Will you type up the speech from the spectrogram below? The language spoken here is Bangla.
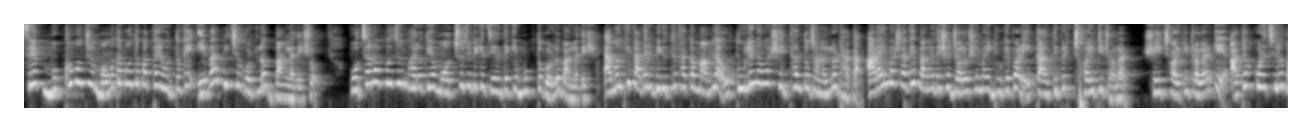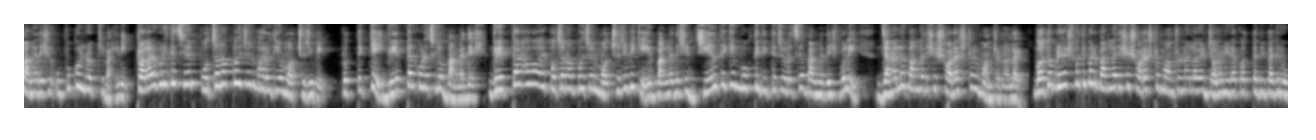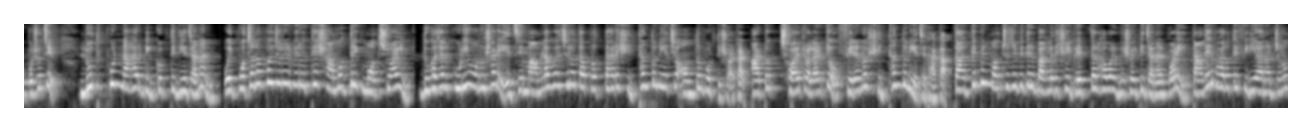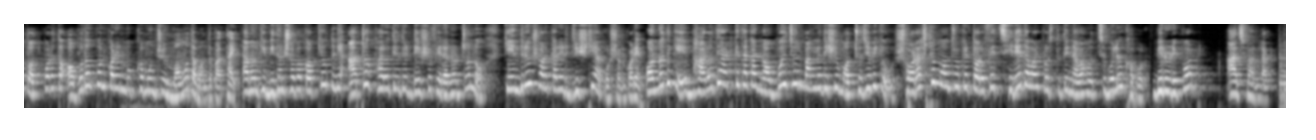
স্রেফ মুখ্যমন্ত্রী মমতা বন্দ্যোপাধ্যায়ের উদ্যোগে এবার পিছু হটল বাংলাদেশও। পঁচানব্বই জন ভারতীয় মৎস্যজীবীকে জেল থেকে মুক্ত করল বাংলাদেশ। এমনকি তাদের বিরুদ্ধে থাকা মামলাও তুলে নেওয়ার সিদ্ধান্ত জানালো ঢাকা। আড়াই মাস আগে বাংলাদেশের জলসীমায় ঢুকে পড়ে কাকদ্বীপের ছয়টি ট্রলার। সেই ছয়টি ট্রলারকে আটক করেছিল বাংলাদেশের উপকূলরক্ষী বাহিনী। ট্রলারগুলিতে ছিলেন পঁচানব্বই জন ভারতীয় মৎস্যজীবী। প্রত্যেককেই গ্রেপ্তার করেছিল বাংলাদেশ। গ্রেপ্তার হওয়া ওই পঁচানব্বই জন মৎস্যজীবীকে বাংলাদেশের জেল থেকে মুক্তি দিতে চলেছে বাংলাদেশ বলেই জানালো বাংলাদেশের স্বরাষ্ট্র মন্ত্রণালয়। গত বৃহস্পতিবার বাংলাদেশের স্বরাষ্ট্র মন্ত্রণালয়ের জননিরাপত্তা বিভাগের উপসচিব লুৎফুর নাহার বিজ্ঞপ্তি দিয়ে জানান, ওই পঁচানব্বই জনের বিরুদ্ধে সামুদ্রিক মৎস্য আইন দু কুড়ি অনুসারে যে মামলা হয়েছিল তা প্রত্যাহারের সিদ্ধান্ত নিয়েছে অন্তর্বর্তী সরকার। আটক ছয় ট্রলারকেও ফেরানোর সিদ্ধান্ত নিয়েছে ঢাকা। কাকদ্বীপের মৎস্যজীবীদের বাংলাদেশে গ্রেপ্তার হওয়ার বিষয়টি জানার পরেই তাদের ভারতে ফিরিয়ে আনার জন্য তৎপরতা অবলম্বন করেন মুখ্যমন্ত্রী মমতা বন্দ্যোপাধ্যায়। এমনকি বিধানসভা কক্ষেও তিনি আটক ভারতীয়দের দেশে ফেরানোর জন্য কেন্দ্রীয় সরকারের দৃষ্টি আকর্ষণ করেন। অন্যদিকে ভারতে আটকে থাকা নব্বই জন বাংলাদেশি মৎস্যজীবীকেও স্বরাষ্ট্র মন্ত্রকের তরফে ছেড়ে দেওয়ার প্রস্তুতি নেওয়া হচ্ছে বলেও খবর। ব্যুরো রিপোর্ট, আজ বাংলা।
